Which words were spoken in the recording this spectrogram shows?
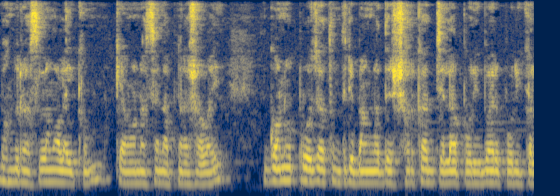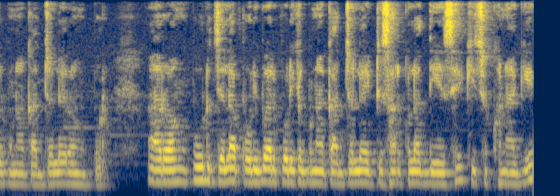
বন্ধুরা, আসসালামু আলাইকুম। কেমন আছেন আপনারা সবাই? গণপ্রজাতন্ত্রী বাংলাদেশ সরকার জেলা পরিবার পরিকল্পনা কার্যালয় রংপুর। রংপুর জেলা পরিবার পরিকল্পনা কার্যালয় একটি সার্কুলার দিয়েছে। কিছুক্ষণ আগে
